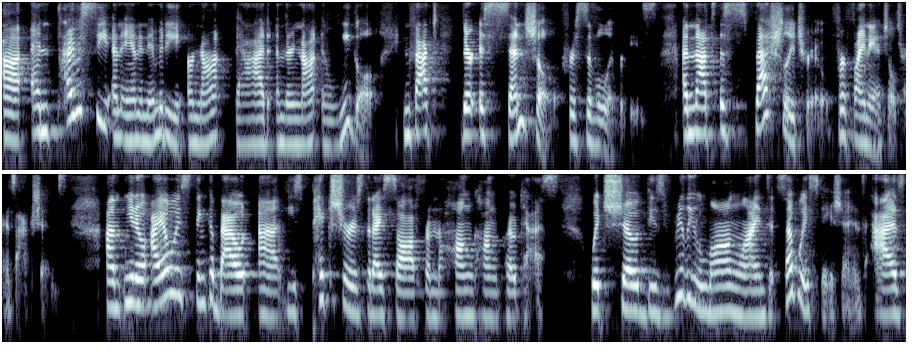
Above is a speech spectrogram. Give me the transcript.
Uh, and privacy and anonymity are not bad and they're not illegal. In fact, they're essential for civil liberties. And that's especially true for financial transactions. Um, you know, I always think about uh, these pictures that I saw from the Hong Kong protests, which showed these really long lines at subway stations as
